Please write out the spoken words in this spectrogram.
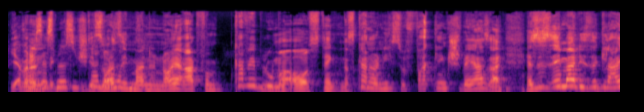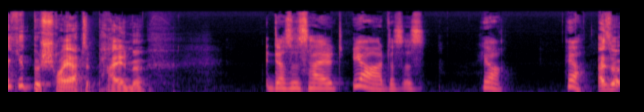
Ja, aber Heißt, dann, es müssen die sollen sich mal eine neue Art von Kaffeeblume ausdenken. Das kann doch nicht so fucking schwer sein. Es ist immer diese gleiche bescheuerte Palme. Das ist halt, ja, das ist, ja, ja. Also,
